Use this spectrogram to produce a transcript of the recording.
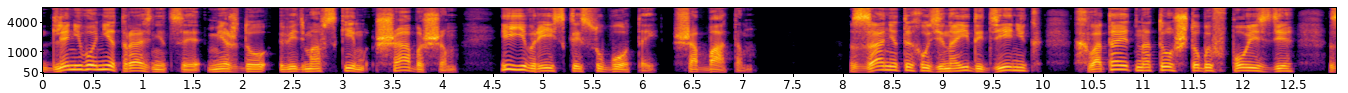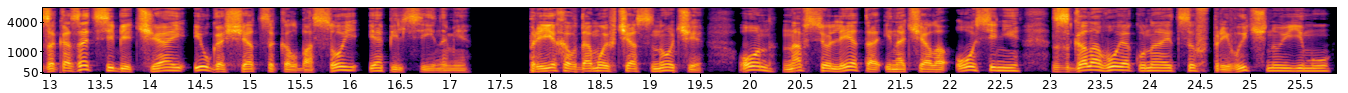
Для него нет разницы между ведьмовским шабашем и еврейской субботой, шабатом. Занятых у Зинаиды денег хватает на то, чтобы в поезде заказать себе чай и угощаться колбасой и апельсинами. Приехав домой в час ночи, он на все лето и начало осени с головой окунается в привычную ему,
